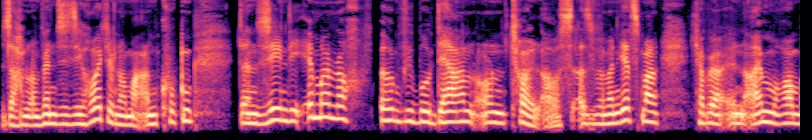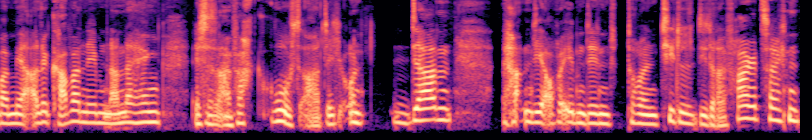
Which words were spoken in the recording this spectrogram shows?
Sachen. Und wenn Sie sie heute nochmal angucken, dann sehen die immer noch irgendwie modern und toll aus. Also wenn man jetzt mal, ich habe ja in einem Raum bei mir alle Cover nebeneinander hängen, ist es einfach großartig. Und dann hatten die auch eben den tollen Titel Die drei Fragezeichen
